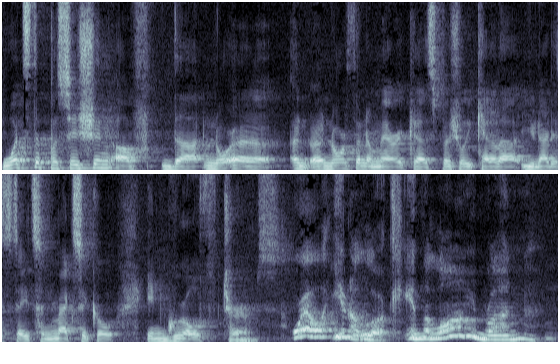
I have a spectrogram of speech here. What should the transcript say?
What's the position of the nor- uh, uh, Northern America, especially Canada, United States, and Mexico in growth terms? Well, you know, look, in the long run,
